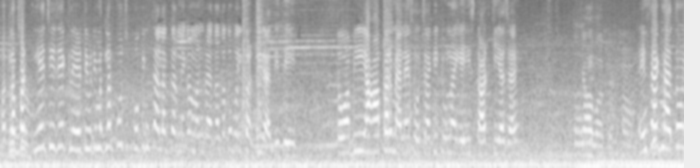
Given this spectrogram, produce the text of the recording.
मतलब अच्छा। बट ये चीज़ें क्रिएटिविटी मतलब कुछ कुकिंग से अलग करने का मन रहता था तो वही करती रहती थी तो अभी यहाँ पर मैंने सोचा कि क्यों ना यही स्टार्ट किया जाए क्या बात है? इनफैक्ट मैं तो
